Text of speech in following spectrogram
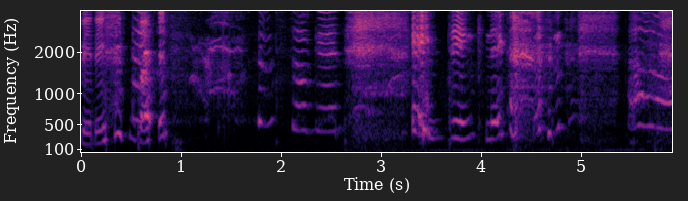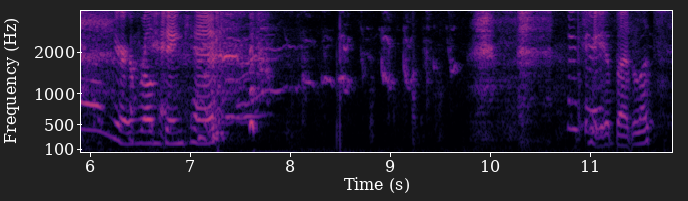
fitting, but It's so good. Hey, Dink Nixon. oh, you're a real Okay. dinkhead. Okay. But let's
